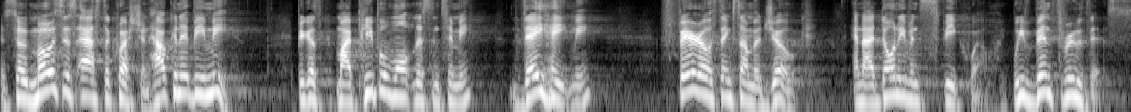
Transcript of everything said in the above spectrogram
And so Moses asked the question How can it be me? Because my people won't listen to me, they hate me. Pharaoh thinks I'm a joke, and I don't even speak well. We've been through this.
